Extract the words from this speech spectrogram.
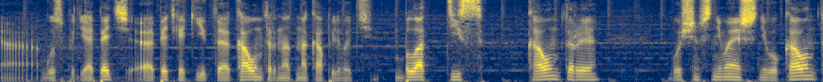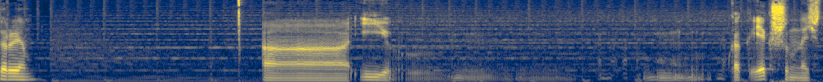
А, господи, опять, опять какие-то каунтеры надо накапливать. Tease каунтеры. В общем, снимаешь с него каунтеры. А, и как экшен, значит,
